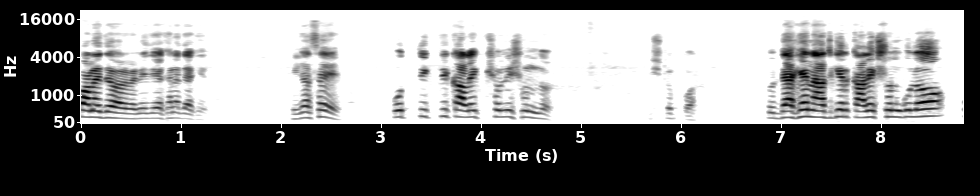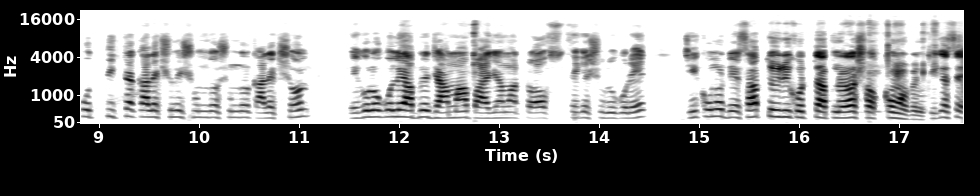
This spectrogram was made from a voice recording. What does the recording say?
বানাইতে পারবেন এই যে এখানে দেখেন ঠিক আছে? প্রত্যেকটি কালেকশনই সুন্দর। স্টপ কর। তো দেখেন আজকের কালেকশনগুলো প্রত্যেকটা কালেকশনই সুন্দর সুন্দর কালেকশন। এগুলো করলে আপনি জামা পায়জামা টপস থেকে শুরু করে যে কোনো ড্রেস আপ তৈরি করতে আপনারা সক্ষম হবেন ঠিক আছে?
